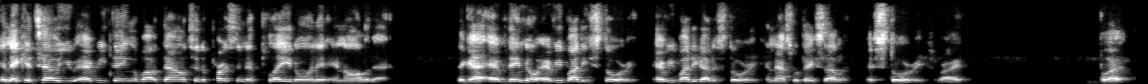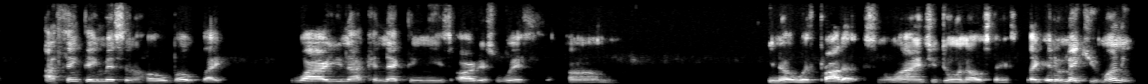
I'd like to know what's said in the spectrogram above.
And they can tell you everything about down to the person that played on it and all of that. They got they know everybody's story. Everybody got a story, and that's what they selling. It's stories, right? But I think they missing a whole boat. Like why are you not connecting these artists with um, you know with products? Why aren't you doing those things? Like it'll make you money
